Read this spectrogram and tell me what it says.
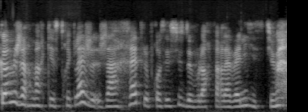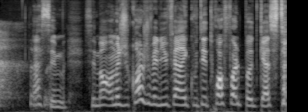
Comme j'ai remarqué ce truc-là, j'arrête le processus de vouloir faire la valise, tu vois. Ah, c'est c'est marrant. Mais je crois que je vais lui faire écouter trois fois le podcast.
